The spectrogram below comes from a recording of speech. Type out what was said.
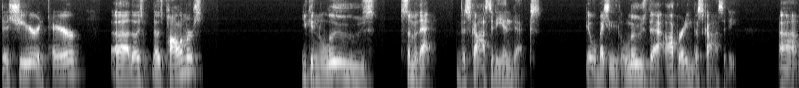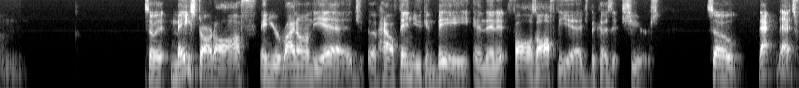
to shear and tear uh, those those polymers. You can lose some of that viscosity index. It will basically lose that operating viscosity. Um, so it may start off and you're right on the edge of how thin you can be, and then it falls off the edge because it shears. So that that's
